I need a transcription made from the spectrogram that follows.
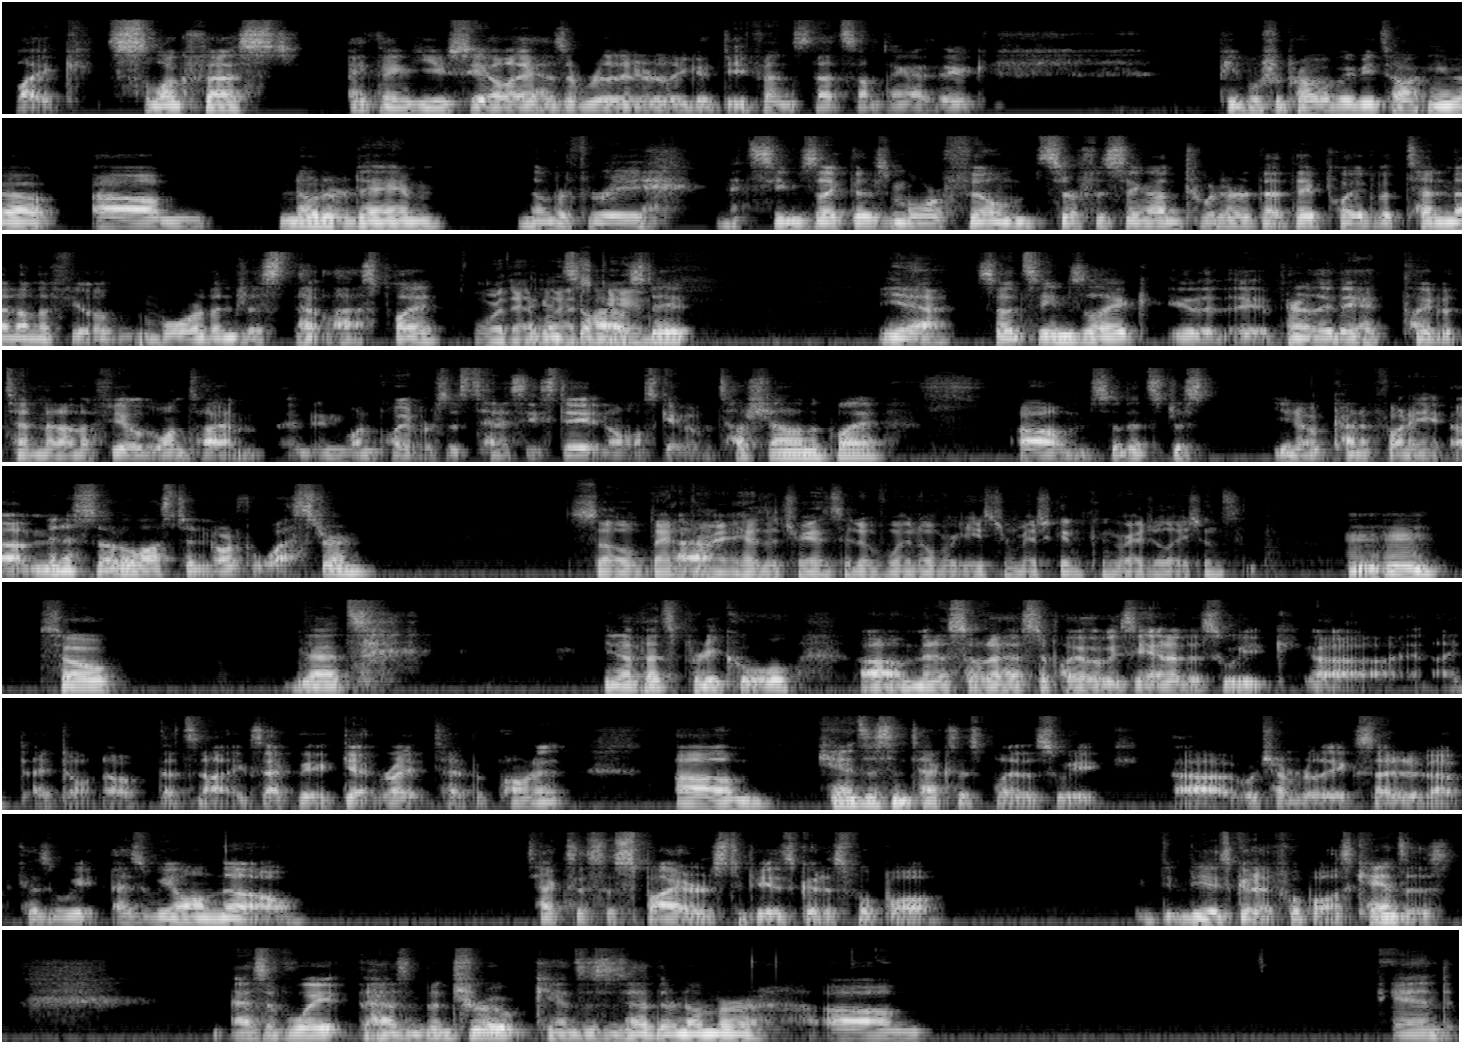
like slugfest. I think UCLA has a really, really good defense. That's something I think people should probably be talking about. Um, Notre Dame, number three. It seems like there's more film surfacing on Twitter that they played with 10 men on the field more than just that last play Or that against last Ohio game? State. Yeah, so it seems like apparently they had played with 10 men on the field one time in, in one play versus Tennessee State and almost gave up a touchdown on the play. Um, so that's just, you know, kind of funny. Uh, Minnesota lost to Northwestern. So Ben Uh, Bryant has a transitive win over Eastern Michigan. Congratulations. Mm-hmm. So that's, you know, that's pretty cool. Uh, Minnesota has to play Louisiana this week. Uh, and I, I don't know. If that's not exactly a get right type opponent. Um, Kansas and Texas play this week, uh, which I'm really excited about because we, as we all know, Texas aspires to be as good as football, be as good at football as Kansas. As of late, that hasn't been true. Kansas has had their number. Um, and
